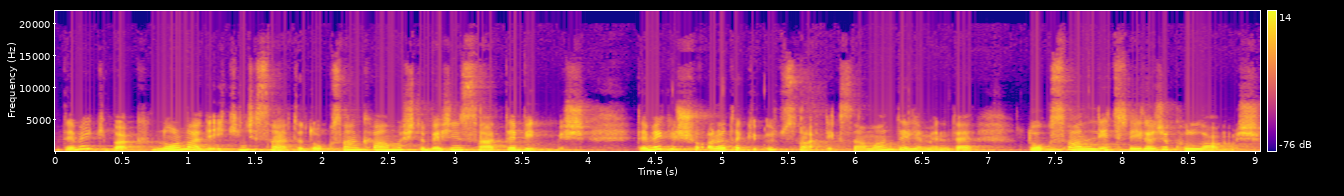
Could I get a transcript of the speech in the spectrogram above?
Demek ki bak normalde ikinci saatte 90 kalmıştı. Beşinci saatte bitmiş. Demek ki şu aradaki 3 saatlik zaman diliminde 90 litre ilacı kullanmış.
